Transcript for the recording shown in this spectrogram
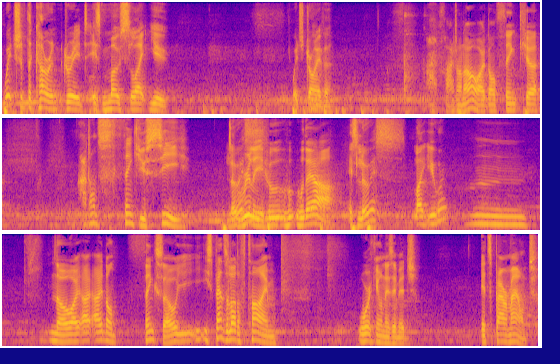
Which of the current grid is most like you which driver? I don't know. I don't think. Uh, I don't think you see Lewis? really who, who, who they are. Is Lewis like you were? Mm, no, I, I, I, don't think so. He, he spends a lot of time working on his image. It's paramount,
